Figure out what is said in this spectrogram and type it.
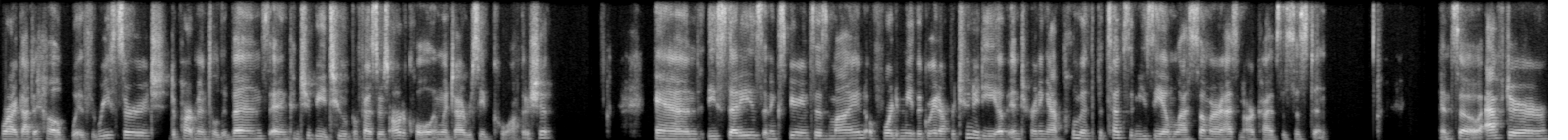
where I got to help with research, departmental events, and contribute to a professor's article in which I received co-authorship. And these studies and experiences mine afforded me the great opportunity of interning at Plimoth Patuxet Museum last summer as an archives assistant. And so after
